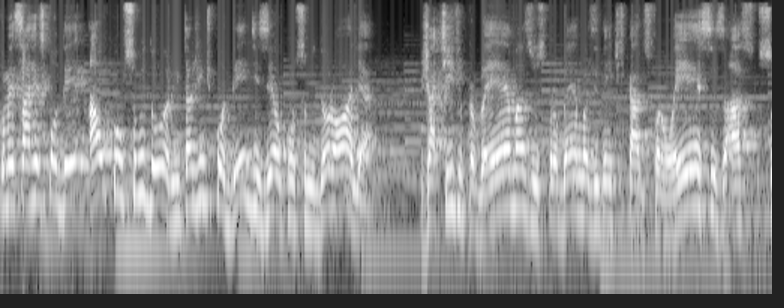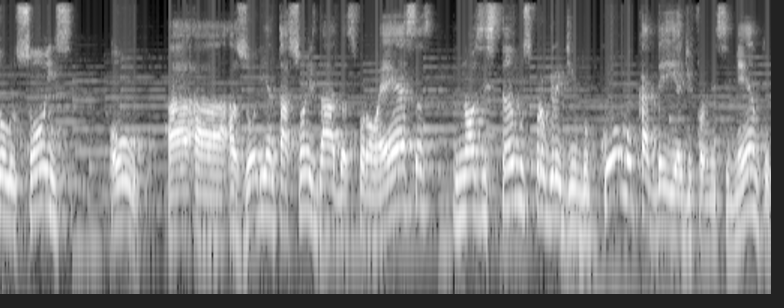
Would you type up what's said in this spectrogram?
começar a responder ao consumidor. Então a gente poder dizer ao consumidor, olha, já tive problemas, os problemas identificados foram esses, as soluções ou a, a, as orientações dadas foram essas, e nós estamos progredindo como cadeia de fornecimento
